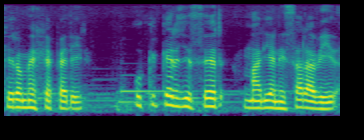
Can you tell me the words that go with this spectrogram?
quero me referir. O que quer dizer marianizar a vida?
